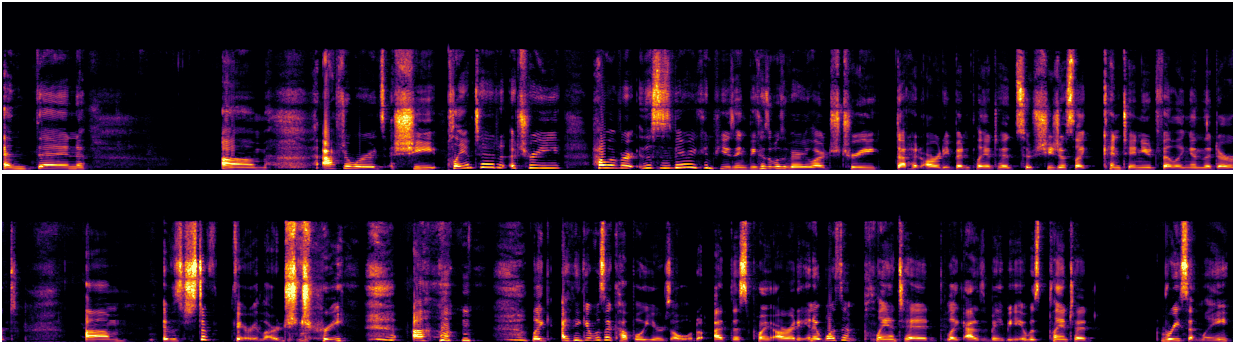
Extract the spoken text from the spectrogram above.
and then um, afterwards, she planted a tree. However, this is very confusing because it was a very large tree that had already been planted, so she just like continued filling in the dirt. Um, it was just a very large tree. um, like I think it was a couple years old at this point already, and it wasn't planted like as a baby. It was planted recently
